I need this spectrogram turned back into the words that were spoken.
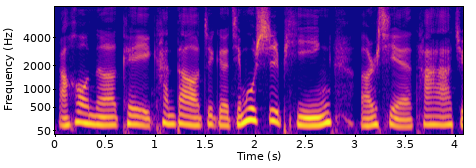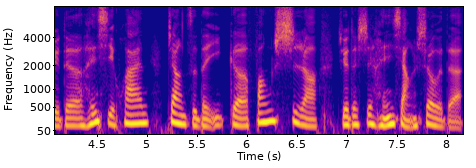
然后呢可以看到这个节目视频，而且他觉得很喜欢这样子的一个方式啊，觉得是很享受的。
